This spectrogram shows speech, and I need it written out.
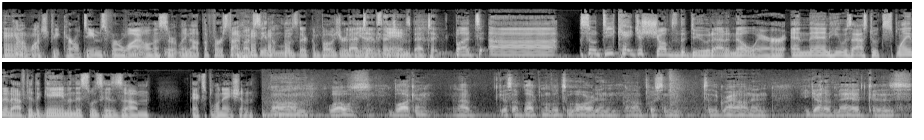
kind of watched Pete Carroll teams for a while, and that's certainly not the first time I've seen them lose their composure at Bad the end of the Sanchez. game. Bad take. But uh, so DK just shoves the dude out of nowhere, and then he was asked to explain it after the game, and this was his um, explanation. Um, well, I was blocking, and I guess I blocked him a little too hard and uh, pushed him to the ground, and he got up mad because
